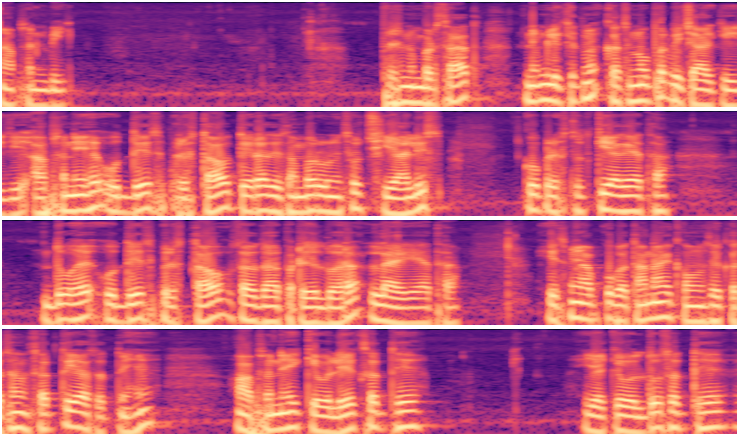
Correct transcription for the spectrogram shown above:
ऑप्शन बी प्रश्न नंबर सात, निम्नलिखित में कथनों पर विचार कीजिए। ऑप्शन ए है उद्देश्य प्रस्ताव, तेरह दिसंबर 1946 को प्रस्तुत किया गया था। दो है उद्देश्य प्रस्ताव, सरदार पटेल द्वारा लाया गया था। इसमें आपको बताना है कौन से कथन सत्य या सत्य हैं। ऑप्शन ए, केवल एक सत्य है, या केवल दो सत्य है,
